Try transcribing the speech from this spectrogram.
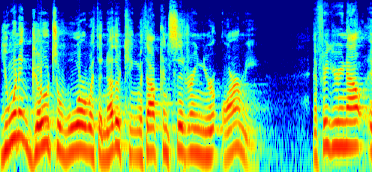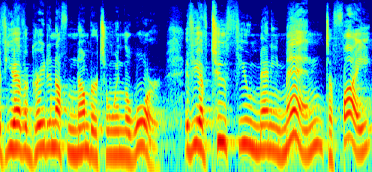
you wouldn't go to war with another king without considering your army and figuring out if you have a great enough number to win the war. If you have too few many men to fight,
